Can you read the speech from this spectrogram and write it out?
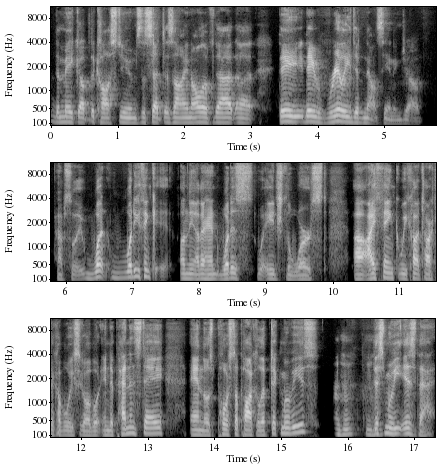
the makeup, the costumes, the set design, all of that. Uh, they they really did an outstanding job. absolutely what what do you think on the other hand what is aged the worst uh, i think we caught, talked a couple weeks ago about independence day and those post-apocalyptic movies Mm-hmm. this movie is that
